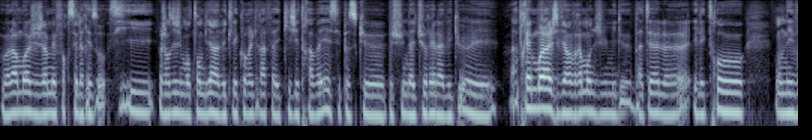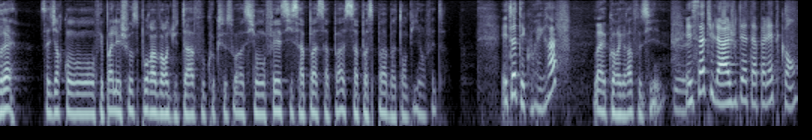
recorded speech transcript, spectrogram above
Voilà, moi j'ai jamais forcé le réseau. Si aujourd'hui je m'entends bien avec les chorégraphes avec qui j'ai travaillé, c'est parce que je suis naturel avec eux. Et après moi, je viens vraiment du milieu battle, euh, électro. On est vrai. C'est-à-dire qu'on fait pas les choses pour avoir du taf ou quoi que ce soit. Si on fait, si ça passe, ça passe. Ça passe pas, bah tant pis en fait. Et toi, t'es chorégraphe? Ouais, chorégraphe aussi. Et ça, tu l'as ajouté à ta palette quand?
